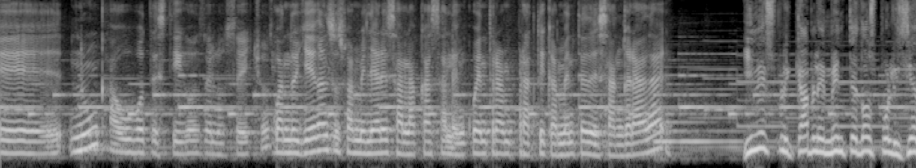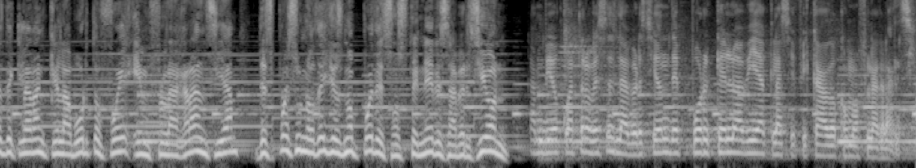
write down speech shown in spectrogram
Eh, nunca hubo testigos de los hechos. Cuando llegan sus familiares a la casa la encuentran prácticamente desangrada. Inexplicablemente, dos policías declaran que el aborto fue en flagrancia. Después, uno de ellos no puede sostener esa versión. Cambió cuatro veces la versión de por qué lo había clasificado como flagrancia.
